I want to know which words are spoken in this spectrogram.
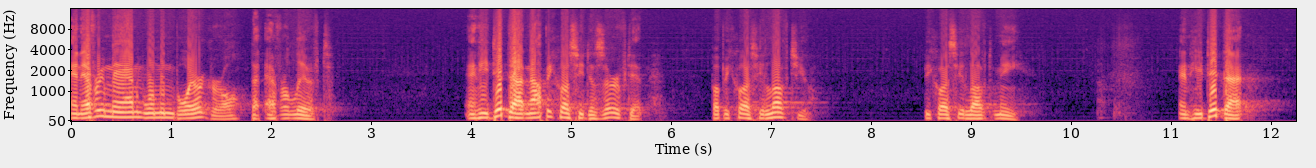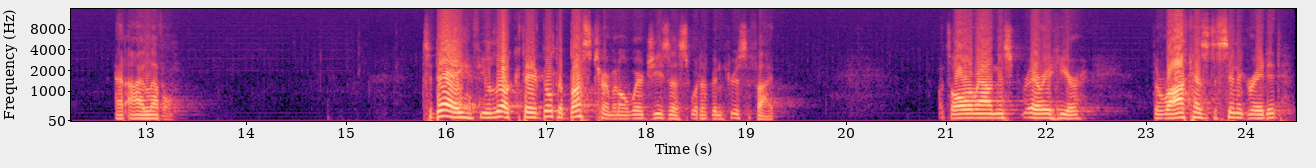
And every man, woman, boy, or girl that ever lived. And he did that not because he deserved it, but because he loved you, because he loved me. And he did that at eye level. Today, if you look, they've built a bus terminal where Jesus would have been crucified. It's all around this area here. The rock has disintegrated.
